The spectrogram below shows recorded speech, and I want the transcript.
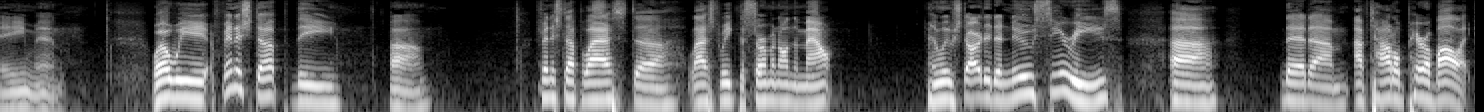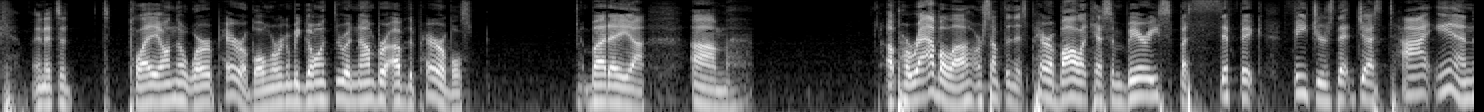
Amen. Well, we finished up the uh, finished up last uh, last week the Sermon on the Mount, and we've started a new series uh, that um, I've titled Parabolic, and it's a play on the word parable. And we're going to be going through a number of the parables, but a uh, um, a parabola or something that's parabolic has some very specific features that just tie in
